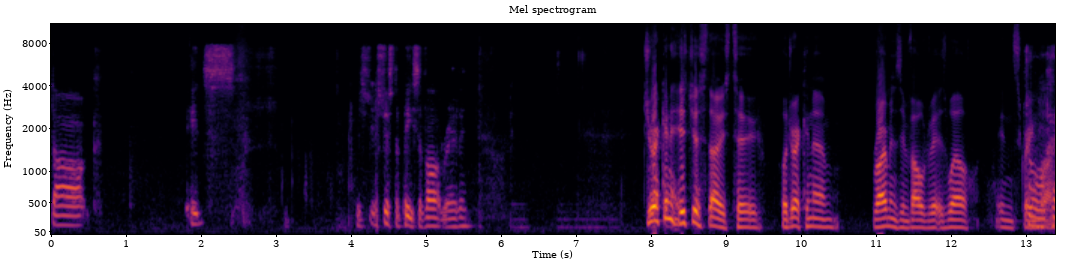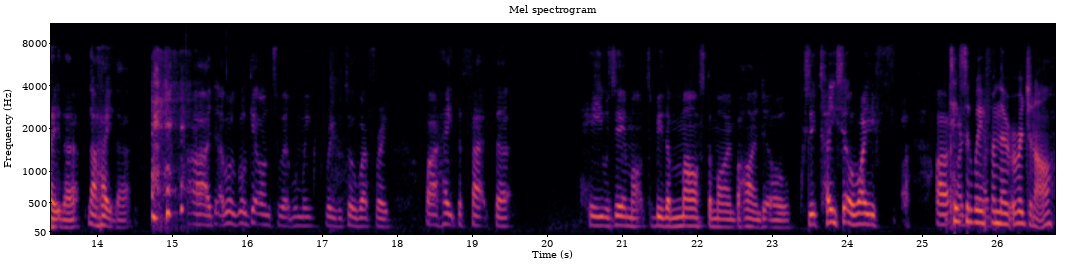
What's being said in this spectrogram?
dark. It's it's, it's just a piece of art, really. Do you reckon it is just those two, or do you reckon um, Roman's involved with it as well in Oh. I hate that. I hate that. I, we'll, we'll get onto it when we we will talk about three, but I hate the fact that he was earmarked to be the mastermind behind it all because it takes it away. F- I, Takes I- it away I- from the original.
